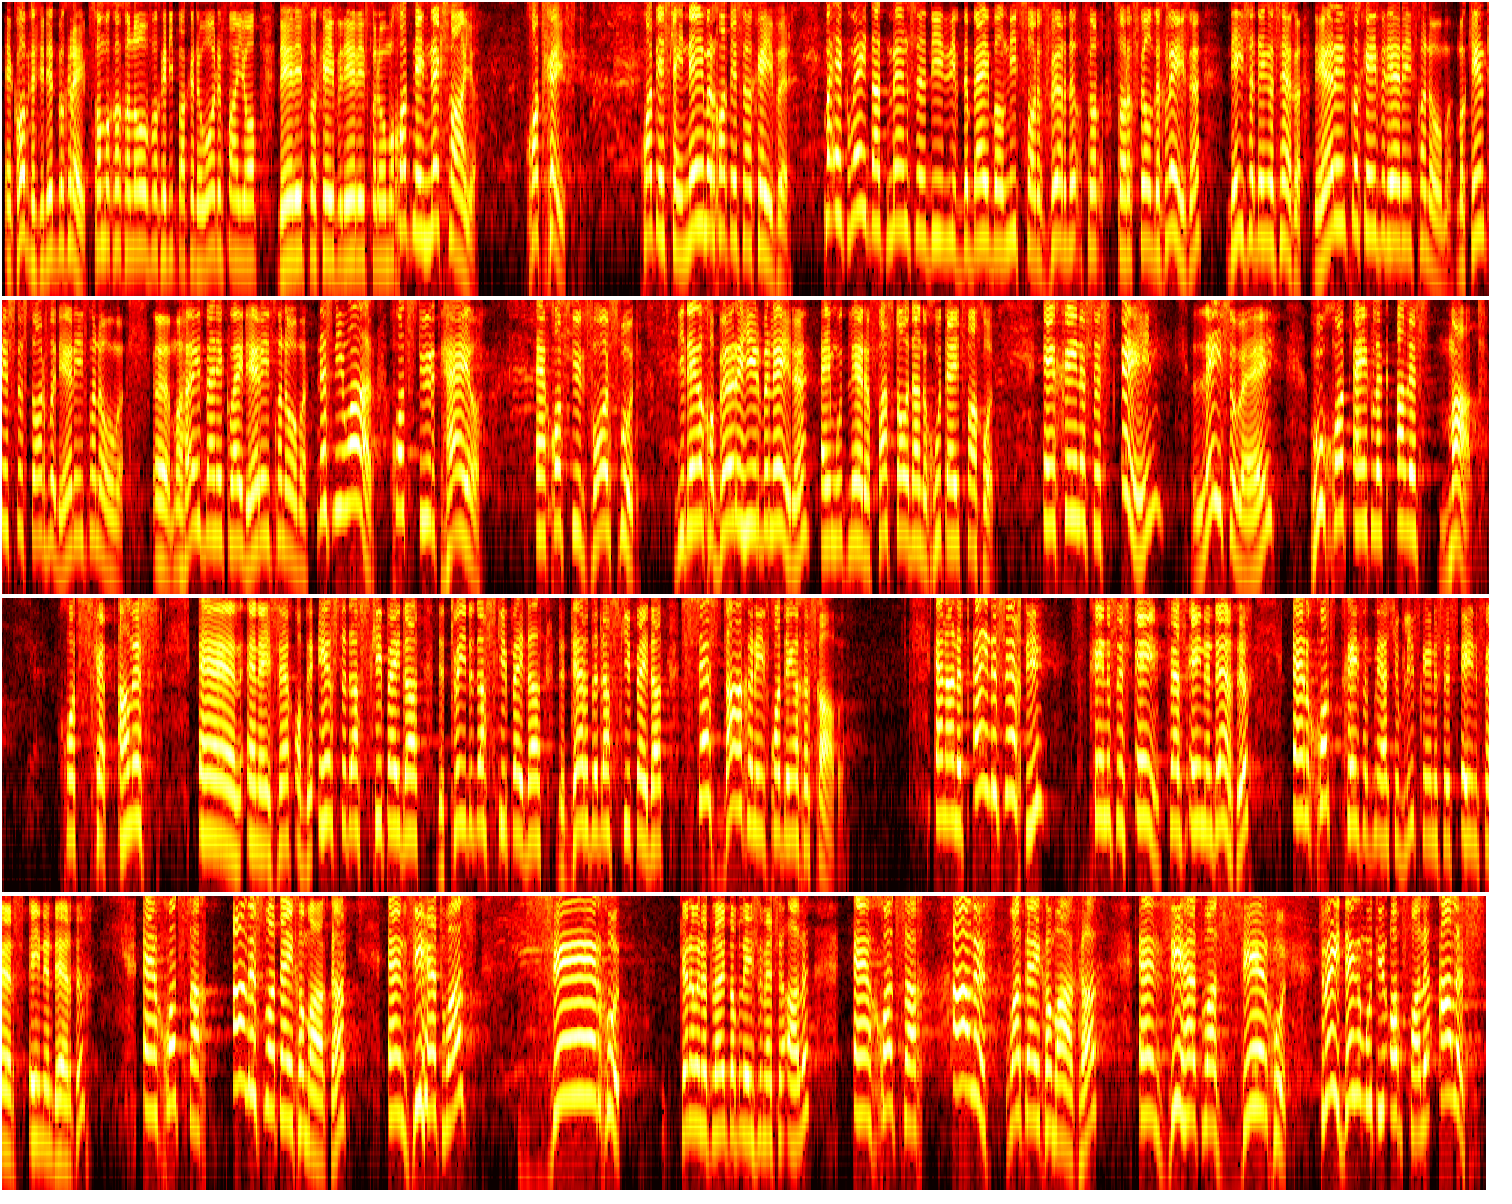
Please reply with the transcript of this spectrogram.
Ik hoop dat u dit begrijpt. Sommige gelovigen die pakken de woorden van Job. De Heer heeft gegeven, de Heer heeft genomen. God neemt niks van je. God geeft. God is geen nemer, God is een gever. Maar ik weet dat mensen die de Bijbel niet zorgvuldig, lezen, deze dingen zeggen. De Heer heeft gegeven, de Heer heeft genomen. Mijn kind is gestorven, de Heer heeft genomen. Uh, mijn huis ben ik kwijt, de Heer heeft genomen. Dat is niet waar. God stuurt heil. En God stuurt voorspoed. Die dingen gebeuren hier beneden. En je moet leren vasthouden aan de goedheid van God. In Genesis 1 lezen wij hoe God eigenlijk alles maakt. God schept alles. En, en hij zegt, op de eerste dag schiep hij dat, de tweede dag schiep hij dat, de derde dag schiep hij dat. Zes dagen heeft God dingen geschapen. En aan het einde zegt hij, Genesis 1, vers 31, en God, geef het mij alsjeblieft, Genesis 1, vers 31. En God zag alles wat hij gemaakt had, en zie het was zeer goed. Kunnen we het luid oplezen met z'n allen? En God zag alles wat hij gemaakt had. En zie, het was zeer goed. Twee dingen moet u opvallen. Alles.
